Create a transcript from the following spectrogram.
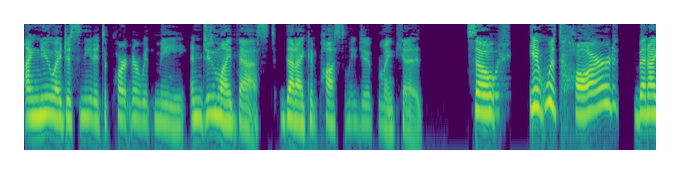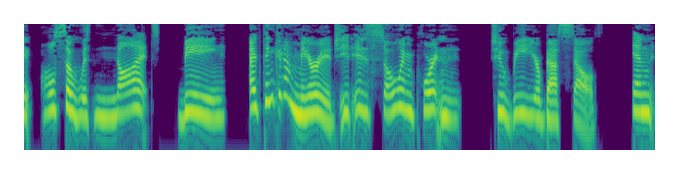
I knew I just needed to partner with me and do my best that I could possibly do for my kids. So it was hard, but I also was not being, I think in a marriage, it is so important to be your best self. And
